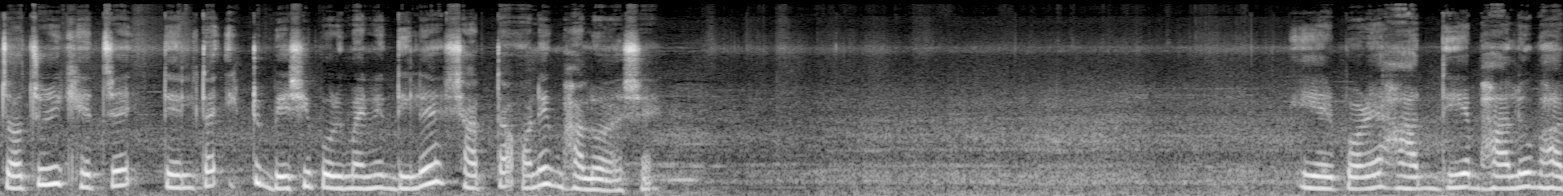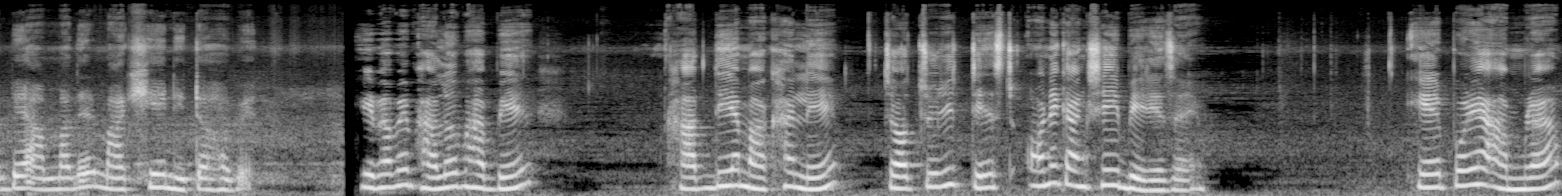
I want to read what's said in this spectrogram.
চচড়ি ক্ষেত্রে তেলটা একটু বেশি পরিমাণে দিলে স্বাদটা অনেক ভালো আসে। এরপরে হাত দিয়ে ভালোভাবে আমাদের মাখিয়ে নিতে হবে। এভাবে ভালোভাবে হাত দিয়ে মাখালে চচ্চড়ির টেস্ট অনেকাংশেই বেড়ে যায়। এরপরে আমরা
